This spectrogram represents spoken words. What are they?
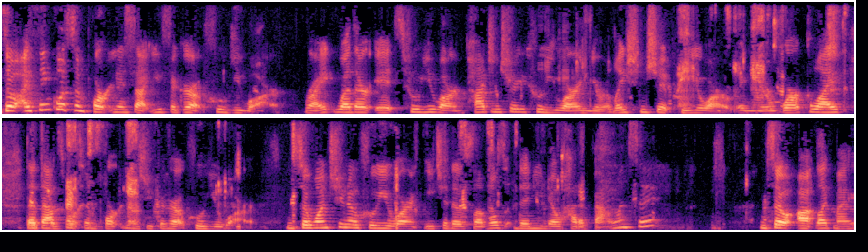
So I think what's important is that you figure out who you are, right? Whether it's who you are in pageantry, who you are in your relationship, who you are in your work life, that that's what's important is you figure out who you are. And so once you know who you are in each of those levels, then you know how to balance it and so, uh, like my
